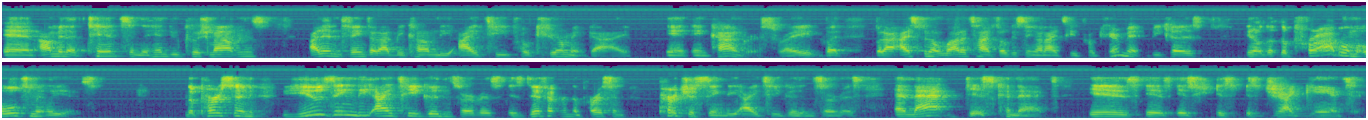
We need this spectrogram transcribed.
and I'm in a tent in the Hindu Kush Mountains, I didn't think that I'd become the IT procurement guy in, in Congress, right? But but I, I spent a lot of time focusing on IT procurement because you know the, the problem ultimately is the person using the IT good and service is different from the person purchasing the IT good and service. And that disconnect is is is is is gigantic,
